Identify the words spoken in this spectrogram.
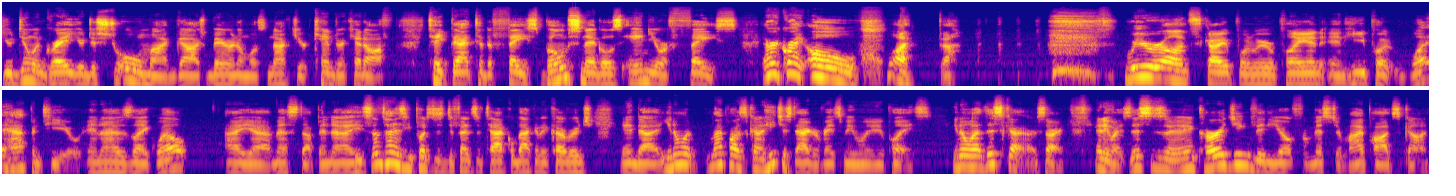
You're doing great. You're destroy. Oh, my gosh. Barron almost knocked your Kendrick head off. Take that to the face. Boom, Sniggles, in your face. Eric Wright. Oh, what the we were on Skype when we were playing, and he put, "What happened to you?" And I was like, "Well." I uh, messed up, and uh, he sometimes he puts his defensive tackle back into coverage, and uh, you know what? My Pot's Gone. He just aggravates me when he plays. You know what? This guy. Sorry. Anyways, this is an encouraging video from Mister My Pot's Gone,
